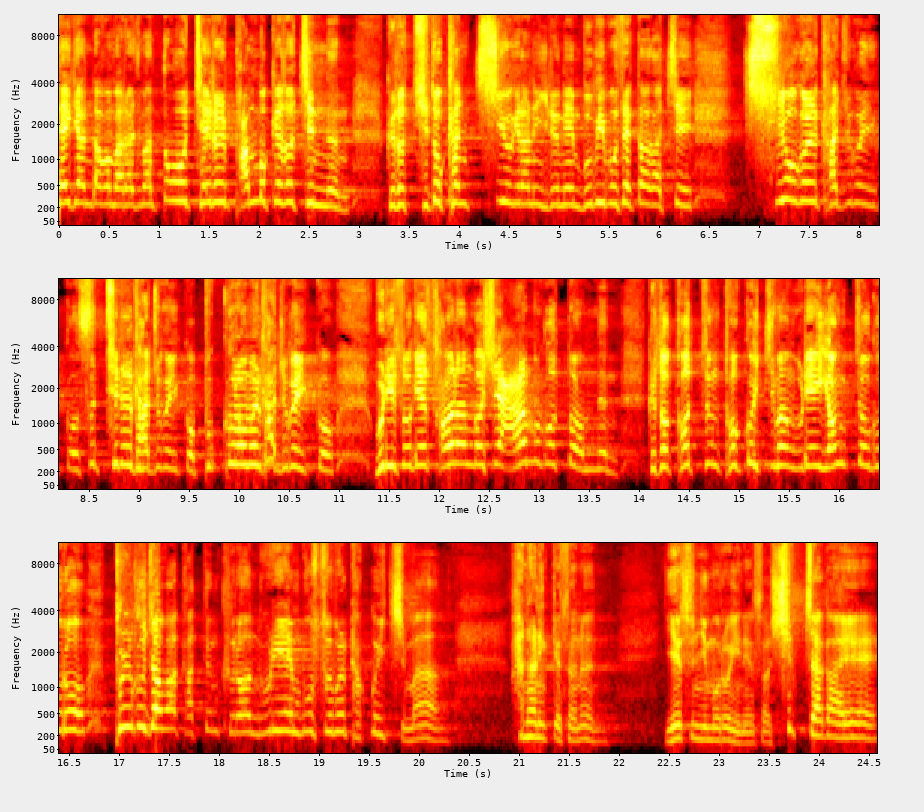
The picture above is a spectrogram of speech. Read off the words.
회개한다고 말하지만 또 죄를 반복해서 짓는 그래서 지독한 치욕이라는 이름의 무비보셋과 같이 치욕을 가지고 있고 수치를 가지고 있고 부끄러움을 가지고 있고 우리 속에 선한 것이 아무것도 없는 그래서 겉은 걷고 있지만 우리의 영적으로 불구자와 같은 그런 우리의 모습을 갖고 있지만 하나님께서는 예수님으로 인해서 십자가에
